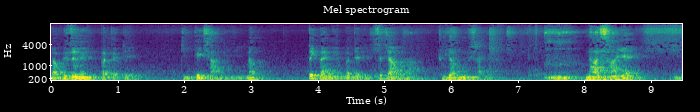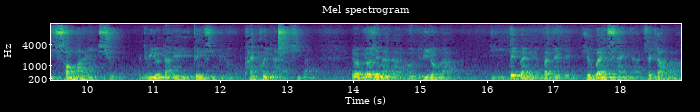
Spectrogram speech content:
နောက် business ပတ်သက်တဲ့ဒီကိစ္စလေးတွေနောက်သိပ္ပံနဲ့ပတ်သက်တဲ့စကြဝဠာထူထောင်မှုဆိုင်ရာနာဆာရဲ့ဒီဆောင်းပါးတွေတချို့တပည့်တော်ဒါလေးတွေသိသိပြီးတော့ဖိုင်ဖွင့်လာတာရှိပါတယ်အဲ့တော့ပြောချင်တာကတော့တပည့်တော်ကဒီသိပ္ပံနဲ့ပတ်သက်တဲ့ရုပ်ပိုင်းဆိုင်ရာစကြဝဠာ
